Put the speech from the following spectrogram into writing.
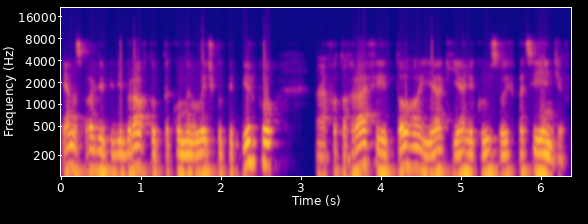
я насправді підібрав тут таку невеличку підбірку е, фотографій того, як я лікую своїх пацієнтів.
